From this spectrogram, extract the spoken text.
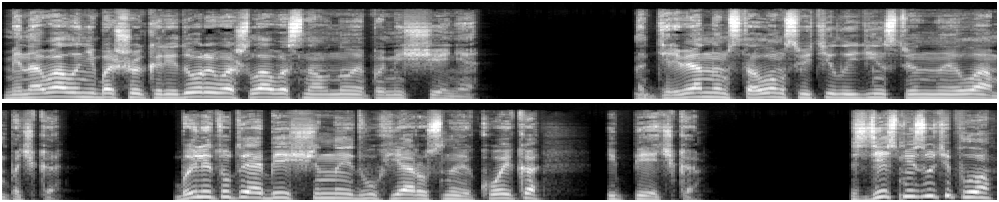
миновала небольшой коридор и вошла в основное помещение. Над деревянным столом светила единственная лампочка. Были тут и обещанные двухъярусная койка — и печка. Здесь внизу тепло.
